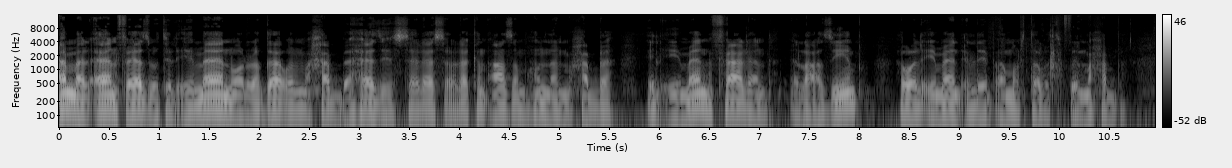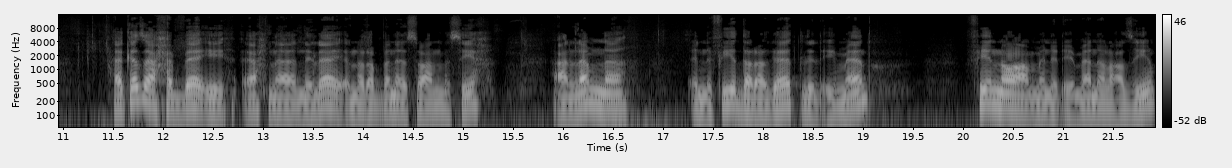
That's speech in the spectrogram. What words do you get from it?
أما الآن فيثبت الإيمان والرجاء والمحبة هذه الثلاثة ولكن أعظمهن المحبة. الإيمان فعلا العظيم هو الإيمان اللي يبقى مرتبط بالمحبة. هكذا أحبائي إحنا نلاقي أن ربنا يسوع المسيح علمنا أن في درجات للإيمان في نوع من الإيمان العظيم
